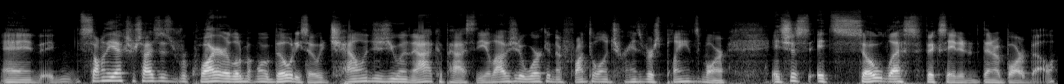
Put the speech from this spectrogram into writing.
And some of the exercises require a little bit more mobility, so it challenges you in that capacity. It allows you to work in the frontal and transverse planes more. It's just it's so less fixated than a barbell.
